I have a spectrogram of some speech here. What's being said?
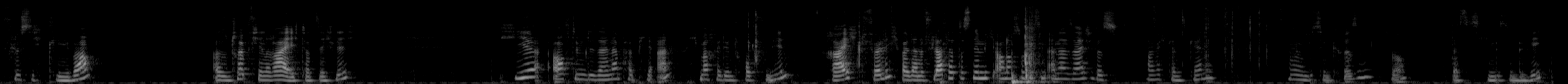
Flüssigkleber. Also ein Tröpfchen reicht tatsächlich. Hier auf dem Designerpapier an. Ich mache den Tropfen hin. Reicht völlig, weil dann flattert das nämlich auch noch so ein bisschen an der Seite. Das mag ich ganz gerne. Mal ein bisschen krissen. So, dass es sich ein bisschen bewegt.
